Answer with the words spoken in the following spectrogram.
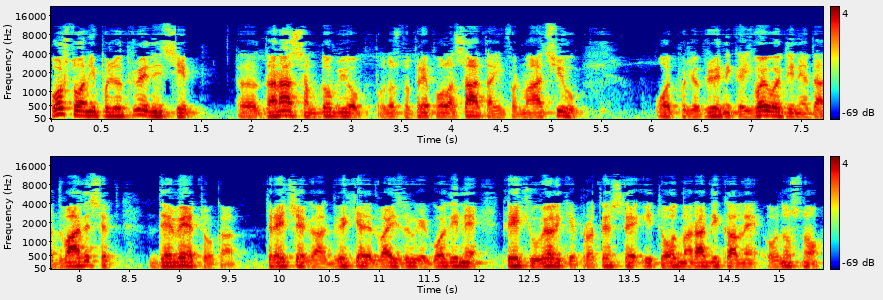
Poštovani poljoprivrednici, e, danas sam dobio, odnosno pre pola sata, informaciju od poljoprivrednika iz Vojvodine da 29. 3. 2022. godine kreću velike proteste i to odmah radikalne, odnosno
